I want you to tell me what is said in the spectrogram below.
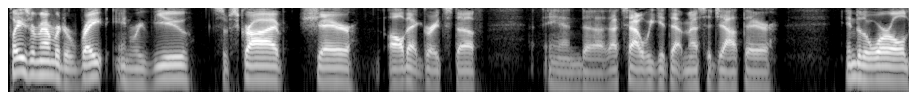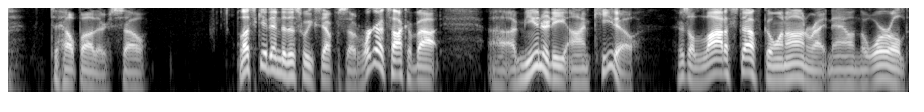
please remember to rate and review, subscribe, share, all that great stuff, and uh, that's how we get that message out there into the world to help others. So let's get into this week's episode. We're going to talk about uh, immunity on keto. There's a lot of stuff going on right now in the world,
